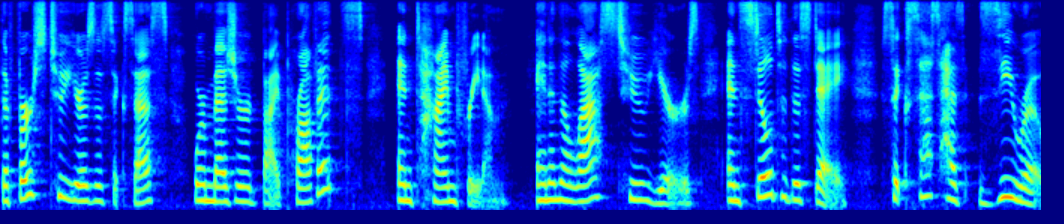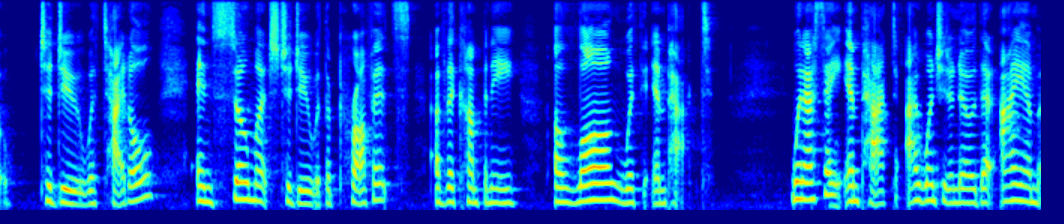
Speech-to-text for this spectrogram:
the first two years of success were measured by profits and time freedom. And in the last two years, and still to this day, success has zero to do with title and so much to do with the profits of the company along with impact. When I say impact, I want you to know that I am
